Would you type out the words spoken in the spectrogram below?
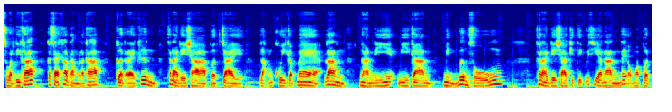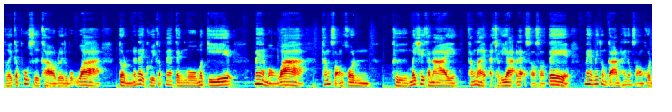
สวัสดีครับ กระแสข่าวดังมาแล้วครับ เกิดอะไรขึ้น ทนายเดชาเปิดใจ หลังคุยกับแม่ ลั่น งานนี้มีการหมิ่นเบื้องสูง ทนายเดชากิติวิทยานันท์ได้ออกมาเปิดเผยกับผู้สื่อข่าวโดยระบุว่า ตนได้คุยกับแม่แตงโมเมื่อกี้ แม่มองว่าทั้งสองคน คือไม่ใช่ทนายทั้งนายอัจฉริยะและสสเต้ แม่ไม่ต้องการให้ทั้งสองคน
